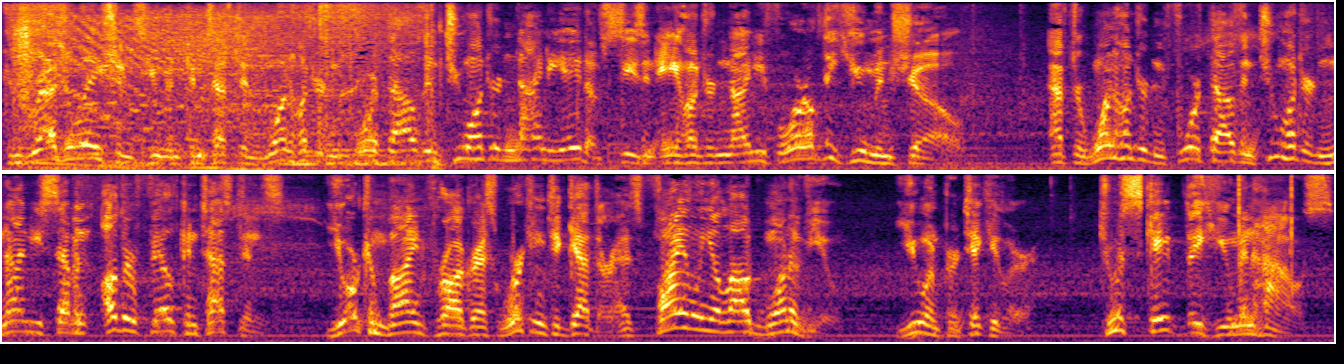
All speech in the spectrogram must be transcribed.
Congratulations, human contestant 104,298 of season 894 of The Human Show. After 104,297 other failed contestants, your combined progress working together has finally allowed one of you, you in particular, to escape the human house.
